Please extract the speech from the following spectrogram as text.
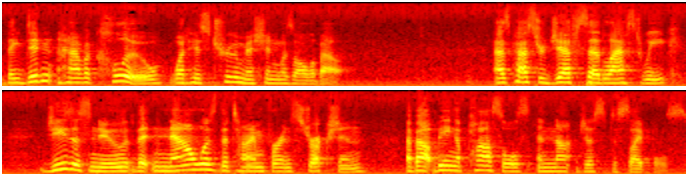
They didn't have a clue what his true mission was all about. As Pastor Jeff said last week, Jesus knew that now was the time for instruction about being apostles and not just disciples.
